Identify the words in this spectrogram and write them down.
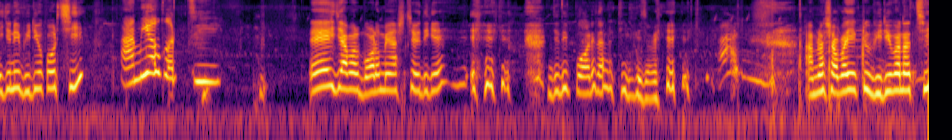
এই জন্যই ভিডিও করছি। আমিও করছি। এই যে আমার বড় মেয়ে আসছে ওইদিকে। যদি পরে তাহলে ঠিক হয়ে যাবে। আমরা সবাই একটু ভিডিও বানাচ্ছি।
